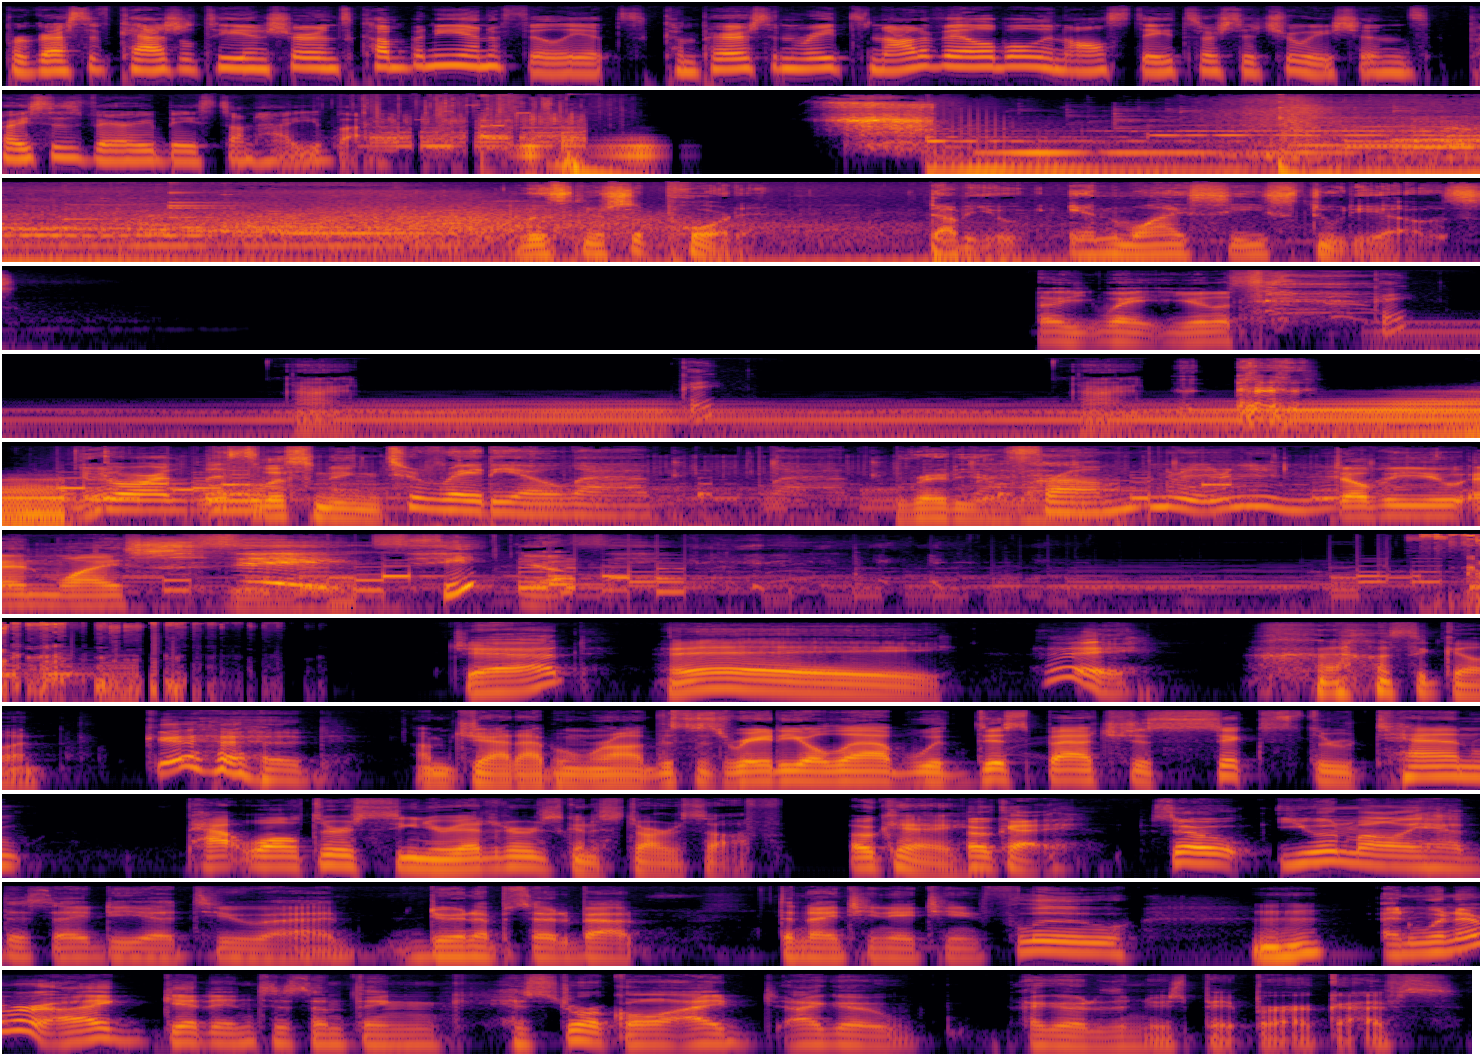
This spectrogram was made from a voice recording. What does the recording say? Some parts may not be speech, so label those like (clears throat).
Progressive Casualty Insurance Company and affiliates. Comparison rates not available in all states or situations. Prices vary based on how you buy. Listener supported. WNYC Studios. Oh, wait, you're listening. (laughs) Okay. All right. Okay. All right. (clears throat) You're listening Listening to Radio Lab. Radio Lab. From WNYC. See? Jad? Hey, Hey, (laughs) how's it going? good. I'm Jad Abumrad. This is Radio Lab with dispatches 6 through 10. Pat Walters, senior editor, is going to start us off. Okay. Okay. So you and Molly had this idea to uh, do an episode about the 1918 flu. Mhm. And whenever I get into something historical, I I go I go to the newspaper archives.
